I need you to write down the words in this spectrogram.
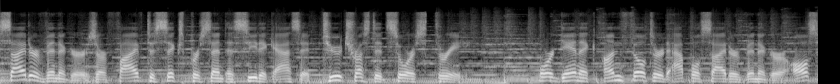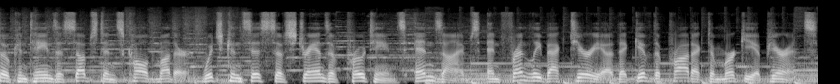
Cider vinegars are 5 to 6% acetic acid, 2 trusted source, 3. Organic, unfiltered apple cider vinegar also contains a substance called mother, which consists of strands of proteins, enzymes, and friendly bacteria that give the product a murky appearance.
